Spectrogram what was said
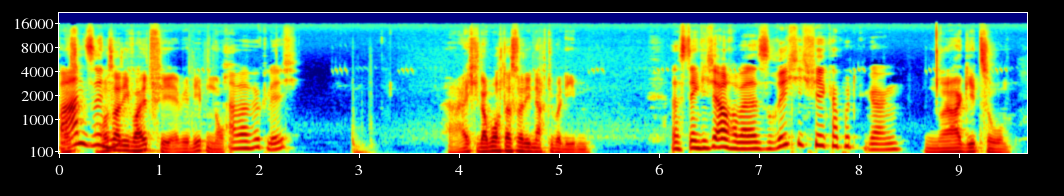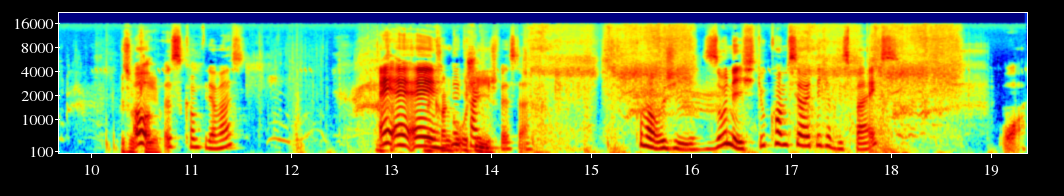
Wahnsinn. Außer die Waldfee, wir leben noch. Aber wirklich. Ja, ich glaube auch, dass wir die Nacht überleben. Das denke ich auch, aber da ist richtig viel kaputt gegangen. Na, geht so. Ist okay. Oh, es kommt wieder was. Ey, ey, ey, Eine kranke eine. Krankenschwester. Guck mal, Uschi. So nicht. Du kommst ja heute nicht auf die Spikes. Boah.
